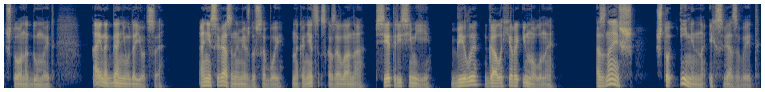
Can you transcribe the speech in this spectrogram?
что она думает, а иногда не удается. Они связаны между собой, наконец сказала она. Все три семьи. Биллы, Галлахеры и Ноланы. А знаешь, что именно их связывает?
